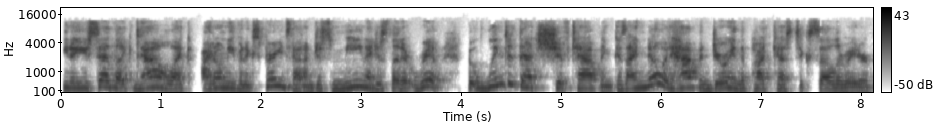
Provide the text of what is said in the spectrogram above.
you know, you said like now, like I don't even experience that. I'm just mean. I just let it rip. But when did that shift happen? Because I know it happened during the podcast accelerator.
